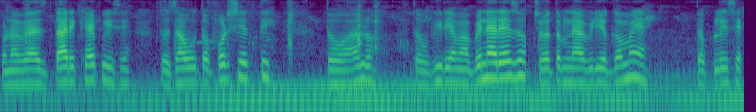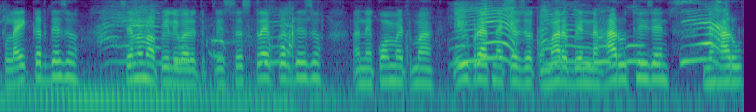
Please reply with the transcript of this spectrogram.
પણ હવે આજ તારીખ આપી છે, તો જવું તો પડશે જ તો. હાલો, તો વિડીયોમાં બના રહેજો. જો તમને આ વીડિયો ગમે તો પ્લીઝ એક લાઇક કરી દેજો. ચેનલમાં પહેલી વાર તો પ્લીઝ સબસ્ક્રાઈબ કરી દેજો અને કોમેન્ટમાં એવી પ્રાર્થના કરજો કે મારા બેનને સારું થઈ જાય ને સારું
